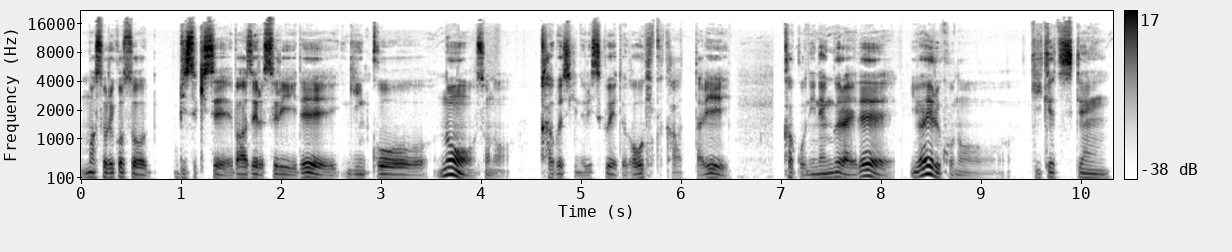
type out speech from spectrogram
まあ、それこそビス規制バーゼル3で銀行のその株式のリスクウェイトが大きく変わったり過去2年ぐらいでいわゆるこの議決権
